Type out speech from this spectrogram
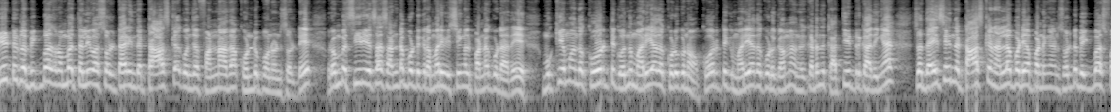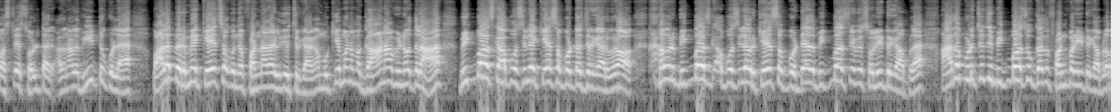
வீட்டுக்குள்ள பிக் பாஸ் ரொம்ப தெளிவாக சொல்லிட்டார் இந்த டாஸ்க்கை கொஞ்சம் ஃபன்னாக தான் கொண்டு போகணும்னு சொல்லிட்டு. ரொம்ப சீரியஸாக சண்டை போட்டுக்கிற மாதிரி விஷயங்கள் பண்ணக்கூடாது. முக்கியமாக அந்த கோர்ட்டுக்கு வந்து மரியாதை கொடுக்கணும். கோர்ட்டுக்கு மரியாதை கொடுக்காம அங்கே கிடந்து கத்திட்டு இருக்காதீங்க. ஸோ தயவுசெய்து இந்த டாஸ்க்கை நல்லபடியாக பண்ணுங்கன்னு சொல்லிட்டு பிக் பாஸ் ஃபஸ்ட்டே சொல்லிட்டார். அதனால் வீட்டுக்குள்ள பல பேருமே கேஸை கொஞ்சம் ஃபன்னாக தான் எழுதி வச்சிருக்காங்க. முக்கியமாக நம்ம கானா வினோத்லாம் பிக் பாஸ் ஆப்போசிட்ல கேஸை போட்டு வச்சிருக்காரு ப்ரோ அவர் பிக் பாஸ் ஆப்போசிட்ல ஒரு கேஸை போட்டு அது பிக் பாஸ்லேயே சொல்லிட்டு இருக்காப்ல. அதை பிடிச்சி வச்சு பிக் பாஸ் உட்காந்து ஃபன் பண்ணிட்டு இருக்காப்ல.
